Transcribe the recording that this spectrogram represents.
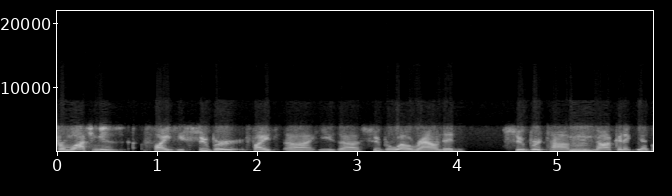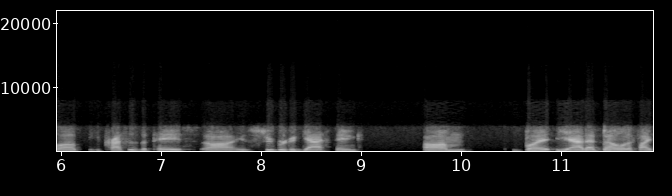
from watching his fight, he's super fights. Uh, he's uh, super well rounded, super tough. Mm. He's not going to give up. He presses the pace. Uh, he's super good gas tank. Um, but yeah, that belt. If I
